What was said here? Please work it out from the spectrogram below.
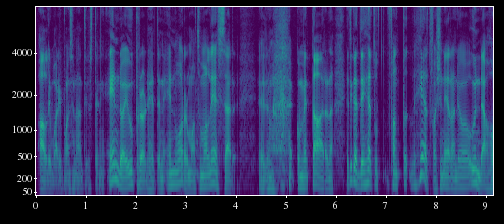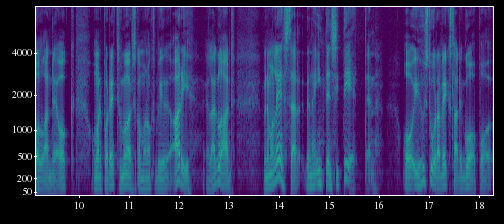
aldrig varit på en sån här tillställning. Ändå är upprördheten enorm. Alltså man läser Eh, de här kommentarerna. Jag tycker att det är helt, helt fascinerande och underhållande och om man är på rätt humör så kan man också bli arg eller glad. Men när man läser den här intensiteten och i hur stora växlar det går på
